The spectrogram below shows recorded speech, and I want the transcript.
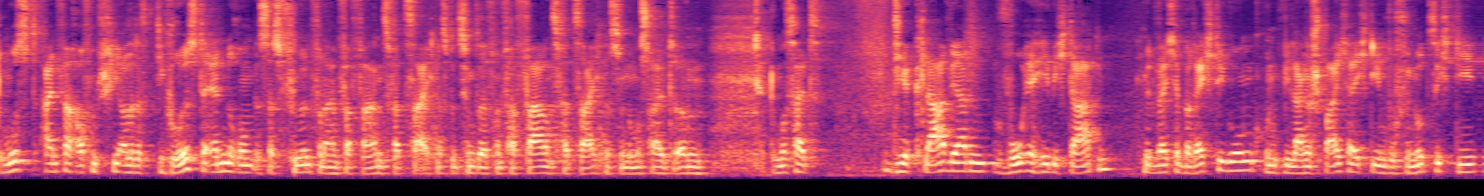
Du musst einfach auf dem Schirm, also das, die größte Änderung ist das Führen von einem Verfahrensverzeichnis beziehungsweise von Verfahrensverzeichnissen. Du musst halt, ähm, du musst halt dir klar werden, wo erhebe ich Daten, mit welcher Berechtigung und wie lange speichere ich die und wofür nutze ich die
